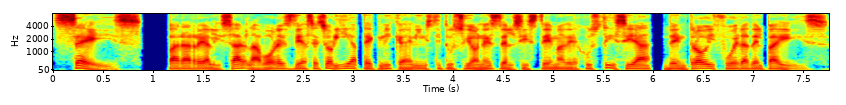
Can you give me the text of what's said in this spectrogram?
6. Para realizar labores de asesoría técnica en instituciones del sistema de justicia, dentro y fuera del país.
